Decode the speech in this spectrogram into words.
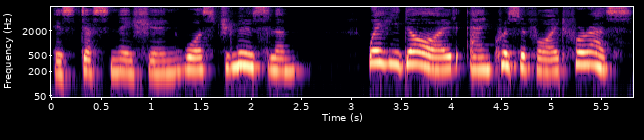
His destination was Jerusalem, where he died and crucified for us.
